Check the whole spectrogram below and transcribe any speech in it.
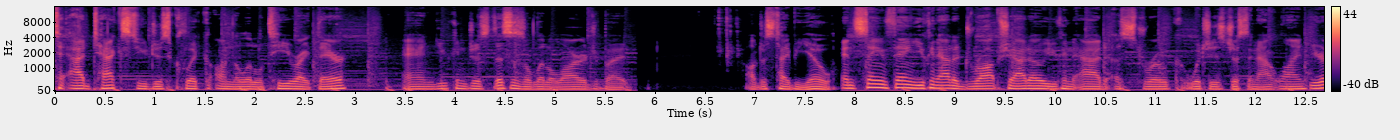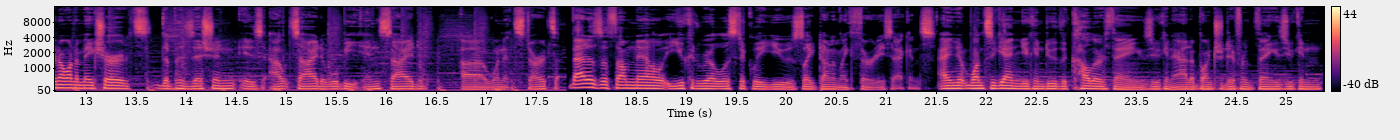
To add text, you just click on the little T right there, and you can just, this is a little large, but I'll just type yo. And same thing, you can add a drop shadow, you can add a stroke, which is just an outline. You're gonna wanna make sure it's the position is outside, it will be inside uh, when it starts. That is a thumbnail you could realistically use like done in like 30 seconds. And once again, you can do the color things, you can add a bunch of different things, you can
